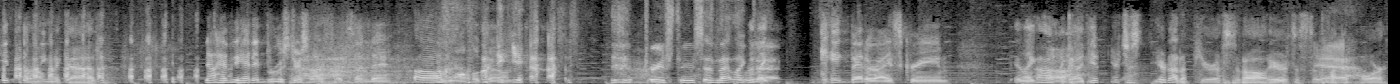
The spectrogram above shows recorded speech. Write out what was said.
get Oh my god. now have you had a Brewster's hot fudge sundae? Oh, waffle cone, yeah. Brewster's, isn't that like With, like, cake batter ice cream, and like oh my god, you, you're just you're not a purist at all. You're just a Yeah. fucking whore.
